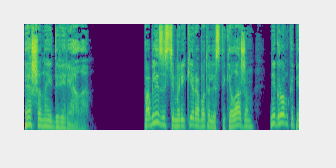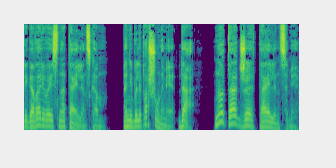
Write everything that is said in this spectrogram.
Эшена и доверяла. Поблизости моряки работали с такелажем, негромко переговариваясь на тайлинском. Они были паршунами, да, но также тайленцами.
